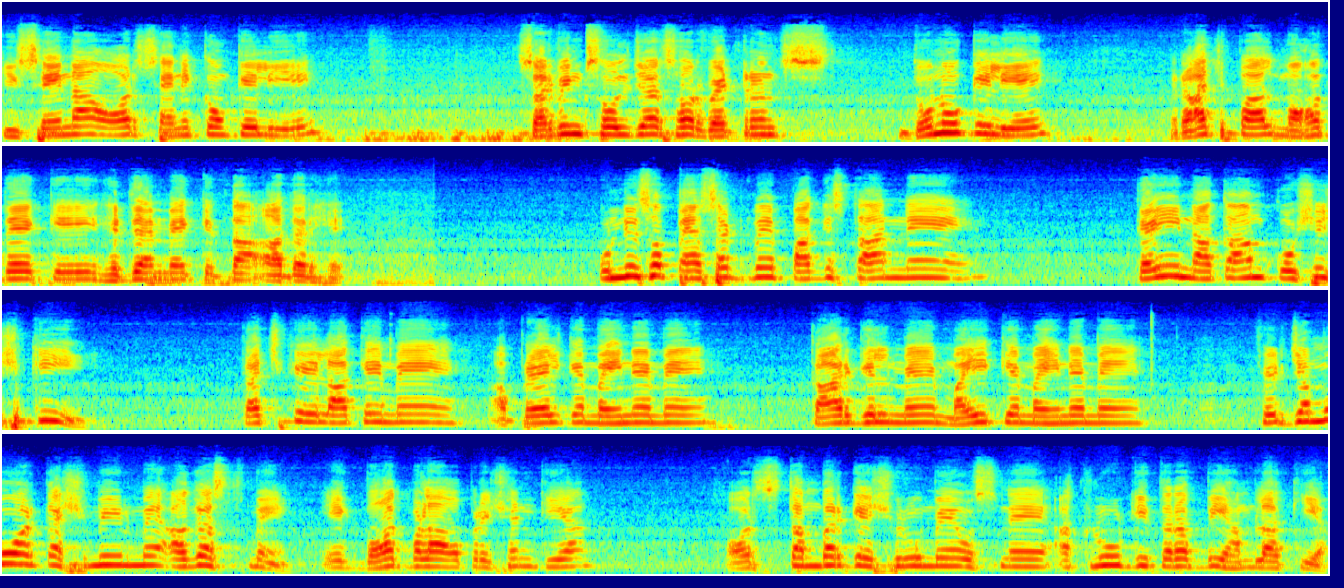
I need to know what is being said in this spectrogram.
कि सेना और सैनिकों के लिए सर्विंग सोल्जर्स और वेटरन्स दोनों के लिए राज्यपाल महोदय के हृदय में कितना आदर है। 1965 में पाकिस्तान ने कई नाकाम कोशिश की। कच्छ के इलाके में, अप्रैल के महीने में, कारगिल में, मई के महीने में, फिर जम्मू और कश्मीर में अगस्त में एक बहुत बड़ा ऑपरेशन किया। और सितंबर के शुरू में उसने अखनूर की तरफ़ भी हमला किया।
